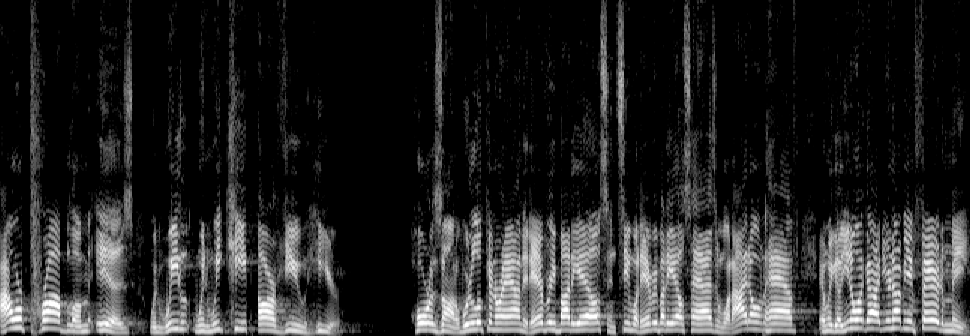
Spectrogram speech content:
Our problem is when we, when we keep our view here, horizontal. We're looking around at everybody else and seeing what everybody else has and what I don't have, and we go, you know what, God, you're not being fair to me.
